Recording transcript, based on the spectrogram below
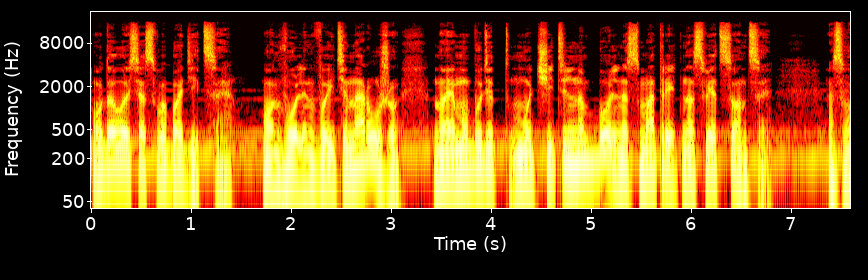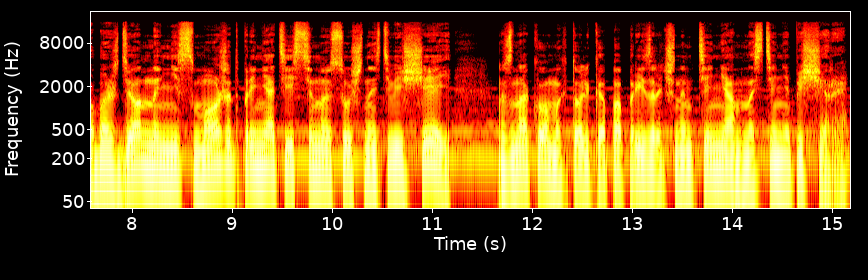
удалось освободиться. Он волен выйти наружу, но ему будет мучительно больно смотреть на свет солнца. Освобожденный не сможет принять истинную сущность вещей, знакомых только по призрачным теням на стене пещеры.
